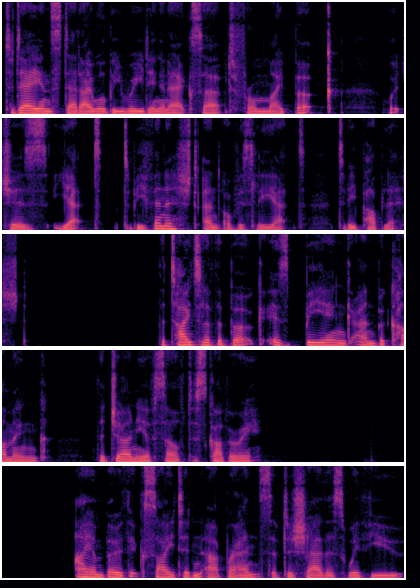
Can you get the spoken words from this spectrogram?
Today, instead, I will be reading an excerpt from my book, which is yet to be finished and obviously yet to be published. The title of the book is Being and Becoming The Journey of Self Discovery. I am both excited and apprehensive to share this with you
